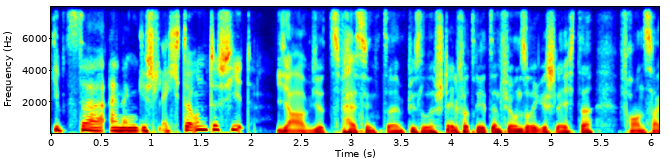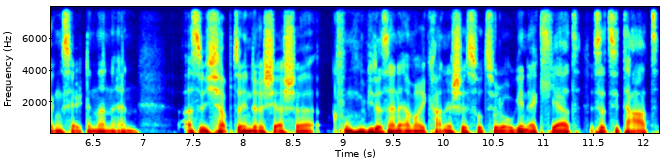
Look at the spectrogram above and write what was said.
Gibt es da einen Geschlechterunterschied? Ja, wir zwei sind da ein bisschen stellvertretend für unsere Geschlechter. Frauen sagen seltener Nein. Also ich habe da in der Recherche gefunden, wie das eine amerikanische Soziologin erklärt. Das ist ein Zitat.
